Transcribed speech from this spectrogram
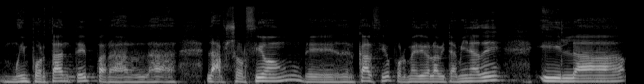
muy importante para la, absorción del calcio por medio de la vitamina D y la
